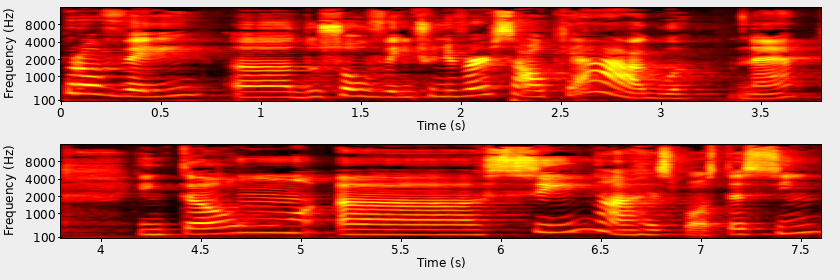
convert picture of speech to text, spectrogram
provém uh, do solvente universal, que é a água, né? Então, uh, sim, a resposta é sim.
